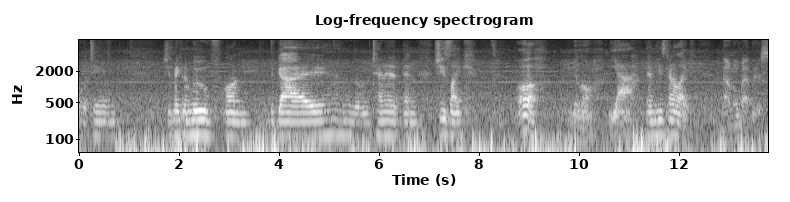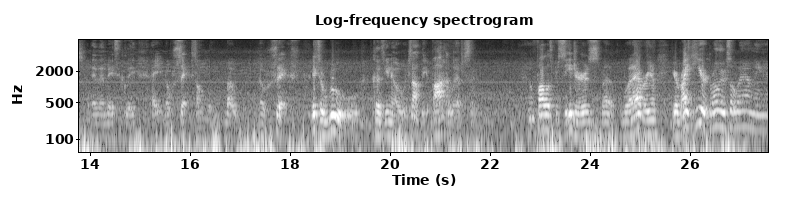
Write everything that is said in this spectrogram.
on the team. She's making a move on the guy, the lieutenant, and she's like, oh, you know, yeah. And he's kind of like, I don't know about this. And then basically, hey, no sex on the boat. No sex. It's a rule, because, you know, it's not the apocalypse. And who follows procedures, but whatever, you know, you're right here throwing yourself at me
